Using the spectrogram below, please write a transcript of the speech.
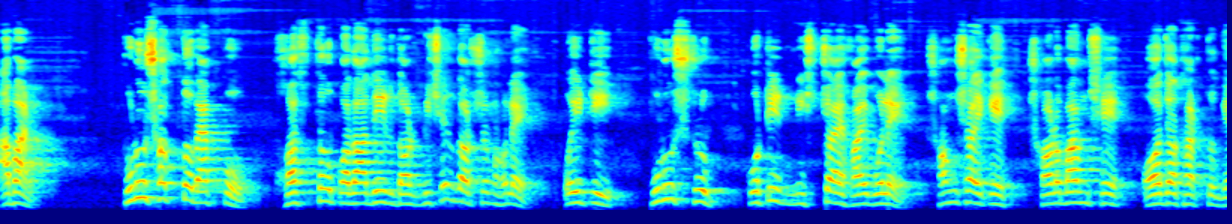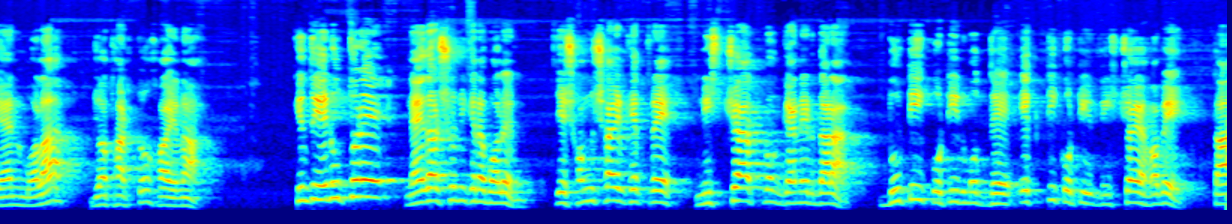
আবার পুরুষত্ব ব্যাপ্য হস্ত পদাদির দর, বিশেষ দর্শন হলে ওইটি পুরুষরূপ কোটির নিশ্চয় হয় বলে সংশয়কে সর্বাংশে অযথার্থ জ্ঞান বলা যথার্থ হয় না। কিন্তু এর উত্তরে ন্যায়দার্শনিকেরা বলেন যে সংশয়ের ক্ষেত্রে নিশ্চয়াত্মক জ্ঞানের দ্বারা দুটি কোটির মধ্যে একটি কোটির নিশ্চয় হবে তা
